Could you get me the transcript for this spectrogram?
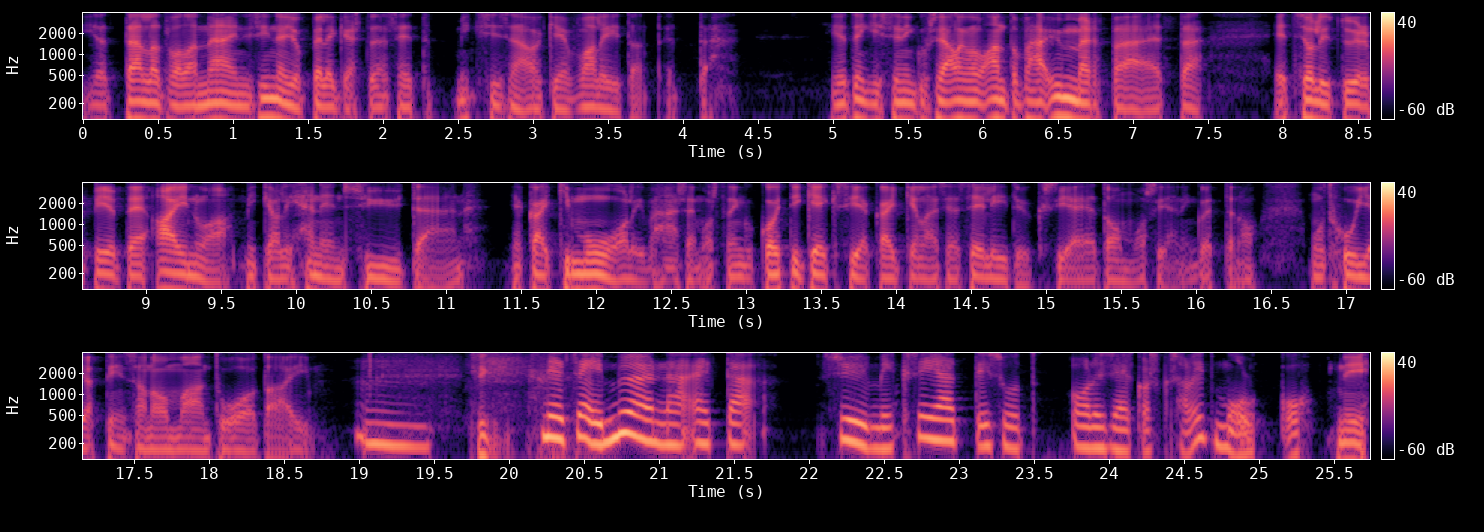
ja tällä tavalla näin, niin siinä jo pelkästään se, että miksi sä oikein valitat, että jotenkin se, niin se antoi vähän ymmärtää, että, että se oli piirtein ainoa, mikä oli hänen syytään. Ja kaikki muu oli vähän semmoista, niin kuin koitti keksiä kaikenlaisia selityksiä ja tommosia, niin kuin, että no, mut huijattiin sanomaan tuo tai... Mm. Si- niin, että se ei myönnä, että syy, miksi jätti sut, oli se, koska sä olit mulkku. Niin.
